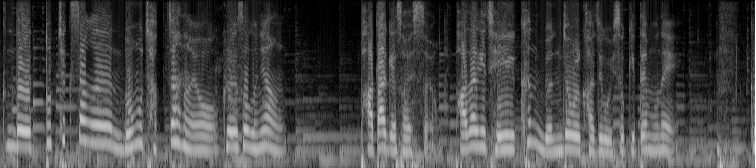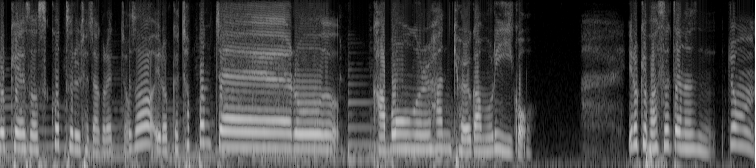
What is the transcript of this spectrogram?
근데 또 책상은 너무 작잖아요. 그래서 그냥 바닥에서 했어요. 바닥이 제일 큰 면적을 가지고 있었기 때문에 그렇게 해서 스커트를 제작을 했죠. 그래서 이렇게 첫 번째로 가봉을 한 결과물이 이거. 이렇게 봤을 때는 좀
